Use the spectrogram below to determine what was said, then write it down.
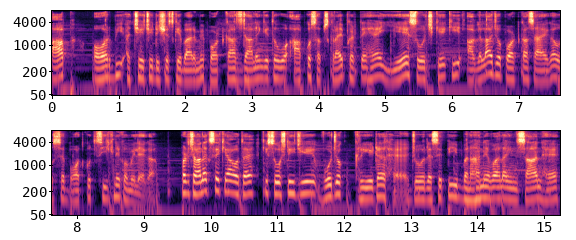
आप और भी अच्छी अच्छी डिशेस के बारे में पॉडकास्ट डालेंगे तो वो आपको सब्सक्राइब करते हैं, ये सोच के कि अगला जो पॉडकास्ट आएगा उससे बहुत कुछ सीखने को मिलेगा। पर अचानक से क्या होता है कि सोच लीजिए, वो जो क्रिएटर है, जो रेसिपी बनाने वाला इंसान है,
